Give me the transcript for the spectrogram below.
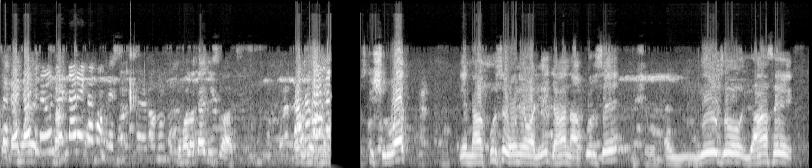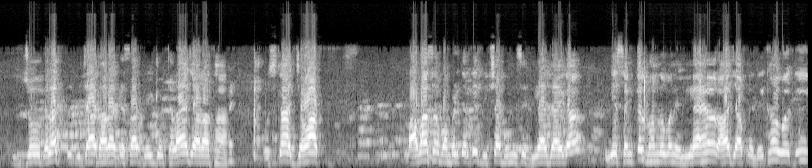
त्याच्यामुळे काँग्रेस? तुम्हाला काय दिसलं आज? उसकी शुरुआत ये नागपुर से होने वाली है जहाँ नागपुर से ये जो यहाँ से जो गलत विचारधारा के साथ देश जो चलाया जा रहा था उसका जवाब बाबा साहब अंबेडकर के दीक्षा भूमि से दिया जाएगा। ये संकल्प हम लोगों ने लिया है और आज आपने देखा होगा कि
